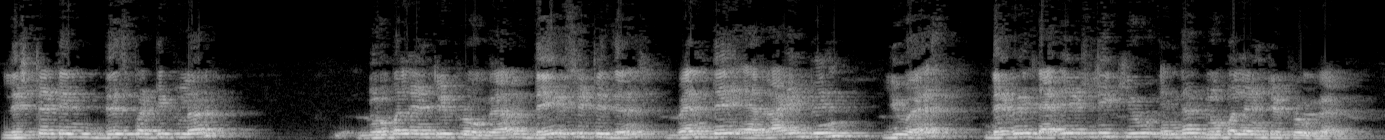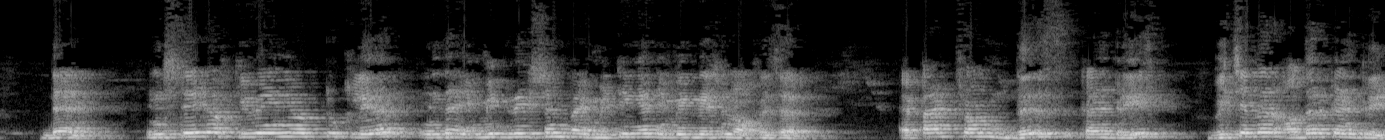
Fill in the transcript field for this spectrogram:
listed in this particular global entry program their citizens when they arrive in US they will directly queue in the global entry program then instead of queuing up to clear in the immigration by meeting an immigration officer apart from these countries whichever other country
